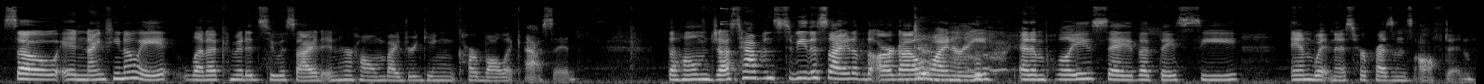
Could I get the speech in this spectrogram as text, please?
So in 1908, Lena committed suicide in her home by drinking carbolic acid. The home just happens to be the site of the Argyle winery, and employees say that they see and witness her presence often.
